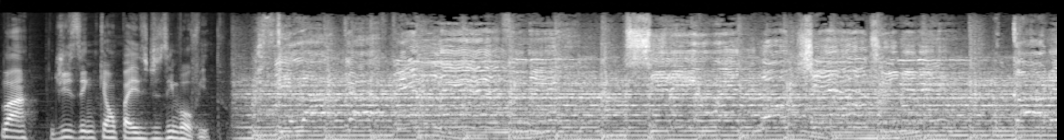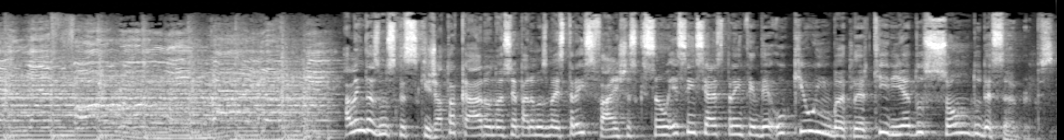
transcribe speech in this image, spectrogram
lá dizem que é um país desenvolvido. das músicas que já tocaram, nós separamos mais três faixas que são essenciais para entender o que o Win Butler queria do som do The Suburbs.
